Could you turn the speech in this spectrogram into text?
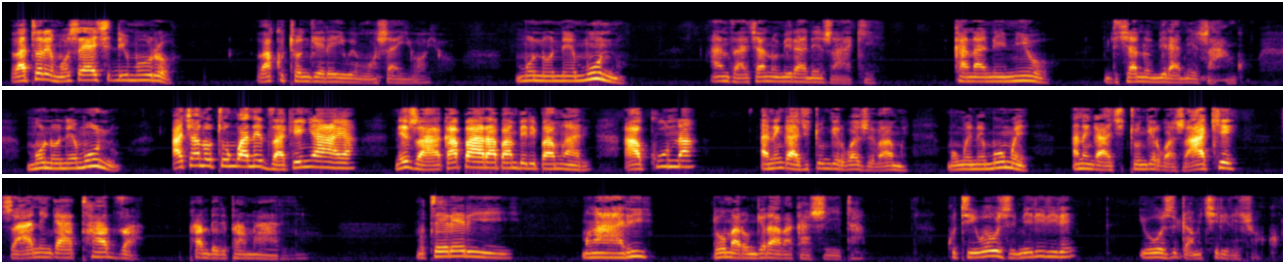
Vatore mhosva yechidimuro vakutongereiwe mhosva iyoyo. Munhu nemunhu anzi achanomira nezvake kana neniwo ndichanomira nezvangu munhu nemunhu achanotongwa nedzake nyaya nezvaakapara pamberi pamwari. Hakuna anenge achitongerwa zvevamwe. Mumwe nemumwe anenge achitongerwa zvake zvaanenge atadza pamberi pamwari. Muteereri mwari ndo marongero avakazviita. Kuti iwe uzvimiririre iwe uzvigamuchirire shoko.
